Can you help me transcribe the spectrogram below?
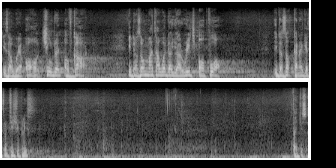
is that we're all children of God. It doesn't matter whether you are rich or poor. It doesn't. Can I get some tissue, please? Thank you, sir.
